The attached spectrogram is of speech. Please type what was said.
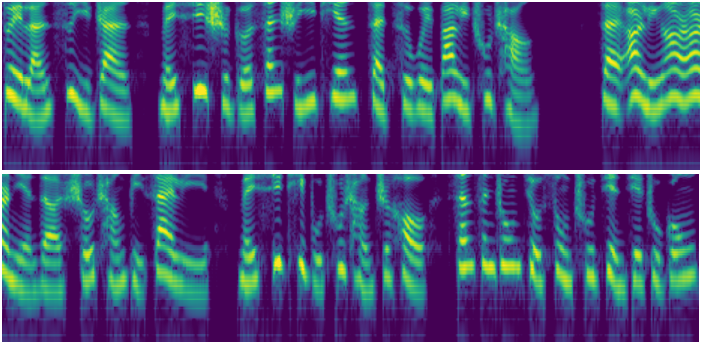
对兰斯一战，梅西时隔三十一天再次为巴黎出场。在二零二二年的首场比赛里，梅西替补出场之后，三分钟就送出间接助攻，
